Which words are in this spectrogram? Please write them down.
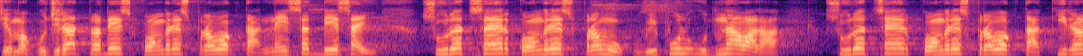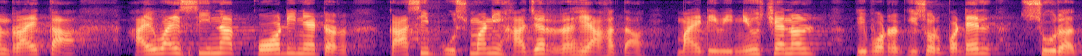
જેમાં ગુજરાત પ્રદેશ કોંગ્રેસ પ્રવક્તા નૈસદ દેસાઈ, સુરત શહેર કોંગ્રેસ પ્રમુખ વિપુલ ઉધનાવાલા સુરત શહેર કોંગ્રેસ પ્રવક્તા કિરણ રાયકા, આઈવાયસીના કોઓર્ડિનેટર કાશિફ ઉસ્માની હાજર રહ્યા હતા. My TV news channel, reporter Kishor Patel, Surat.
